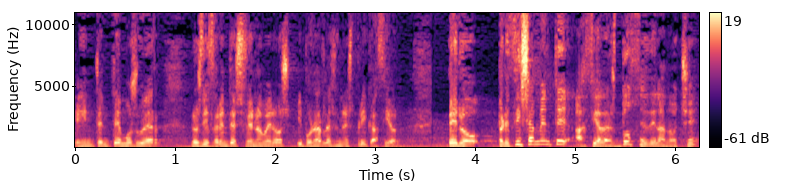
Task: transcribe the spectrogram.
e intentemos ver los diferentes fenómenos y ponerles una explicación. Pero precisamente hacia las 12 de la noche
